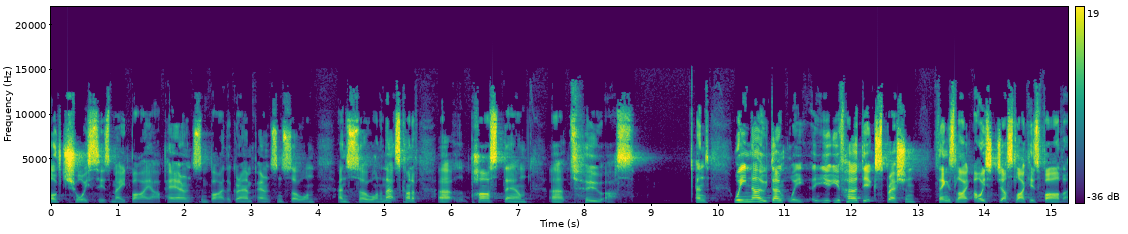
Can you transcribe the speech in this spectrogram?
of choices made by our parents and by the grandparents and so on and so on. And that's kind of uh, passed down uh, to us. And we know, don't we? You, have heard the expression things like, oh, he's just like his father.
